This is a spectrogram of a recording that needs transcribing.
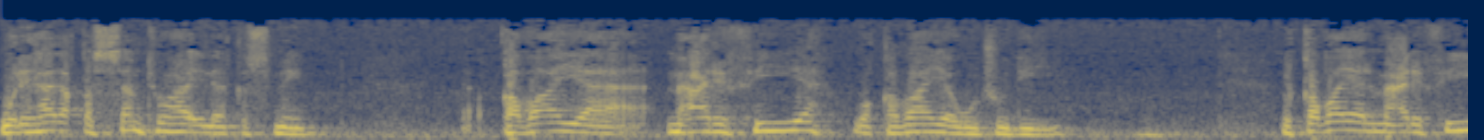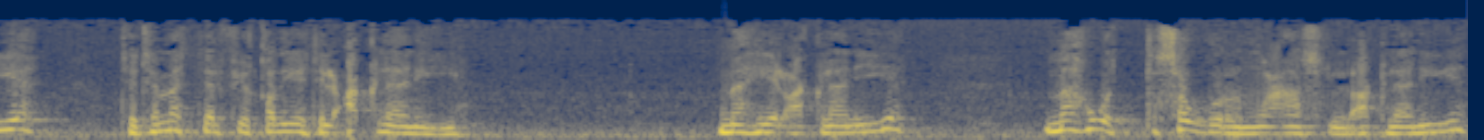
ولهذا قسمتها إلى قسمين قضايا معرفية وقضايا وجودية. القضايا المعرفية تتمثل في قضية العقلانية. ما هي العقلانية؟ ما هو التصور المعاصر للعقلانية؟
